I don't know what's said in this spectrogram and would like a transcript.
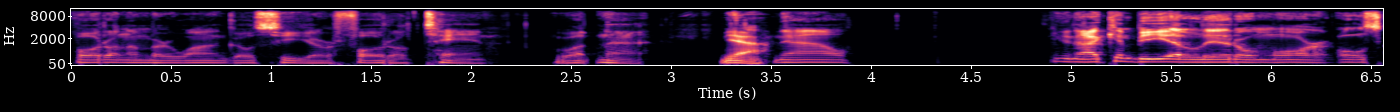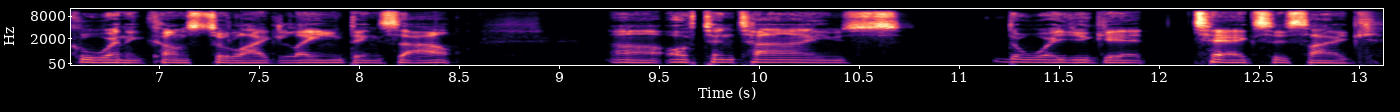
Photo number one goes here photo 10 whatnot Yeah. now you know, I can be a little more old school when it comes to like laying things out. Uh, oftentimes, the way you get text is like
